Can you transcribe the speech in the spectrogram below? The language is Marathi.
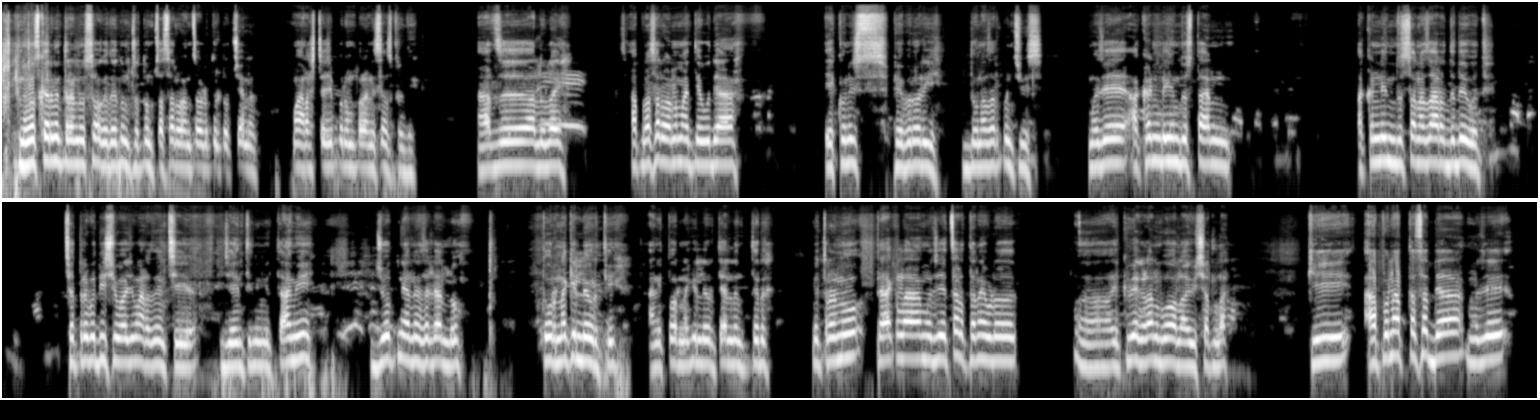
नमस्कार मित्रांनो स्वागत आहे तुमचं तुमचा सर्वांचा आवडतो युट्यूब चॅनल महाराष्ट्राची परंपरा आणि संस्कृती. आज आलेलो आहे. आपला सर्वांना माहिती आहे उद्या एकोणीस फेब्रुवारी दोन हजार पंचवीस. म्हणजे अखंड हिंदुस्थान अखंड हिंदुस्थानाचं आराध्य दैवत छत्रपती शिवाजी महाराजांची जयंतीनिमित्त आम्ही ज्योत नेण्यासाठी आलो. तोरणा किल्ल्यावरती आणि तोरणा किल्ल्यावरती आल्यानंतर मित्रांनो ट्रॅकला म्हणजे चढताना एवढं एक वेगळा अनुभव आला आयुष्यातला की आपण आता सध्या म्हणजे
